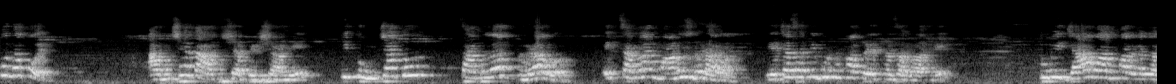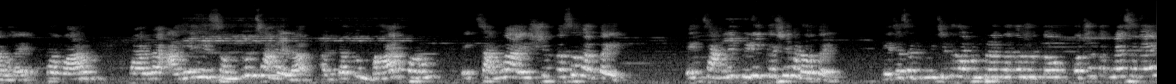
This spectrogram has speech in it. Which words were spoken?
तो नकोय. आमच्या आमची अपेक्षा आहे की तुमच्यातून चांगलं घडावं एक चांगला माणूस घडावा याच्यासाठी म्हणून हा प्रयत्न चालू आहे. तुम्ही ज्या वाद मार्गाला लागलाय त्या वाद मार्ग आहे हे समजून सांगायला आणि त्यातून बाहेर पडून एक चांगलं आयुष्य कसं करता येईल एक चांगली पिढी कशी घडवता येईल याच्यासाठी निश्चितच आपण प्रयत्न करू शकतो. करू शकतो नाही सगळे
